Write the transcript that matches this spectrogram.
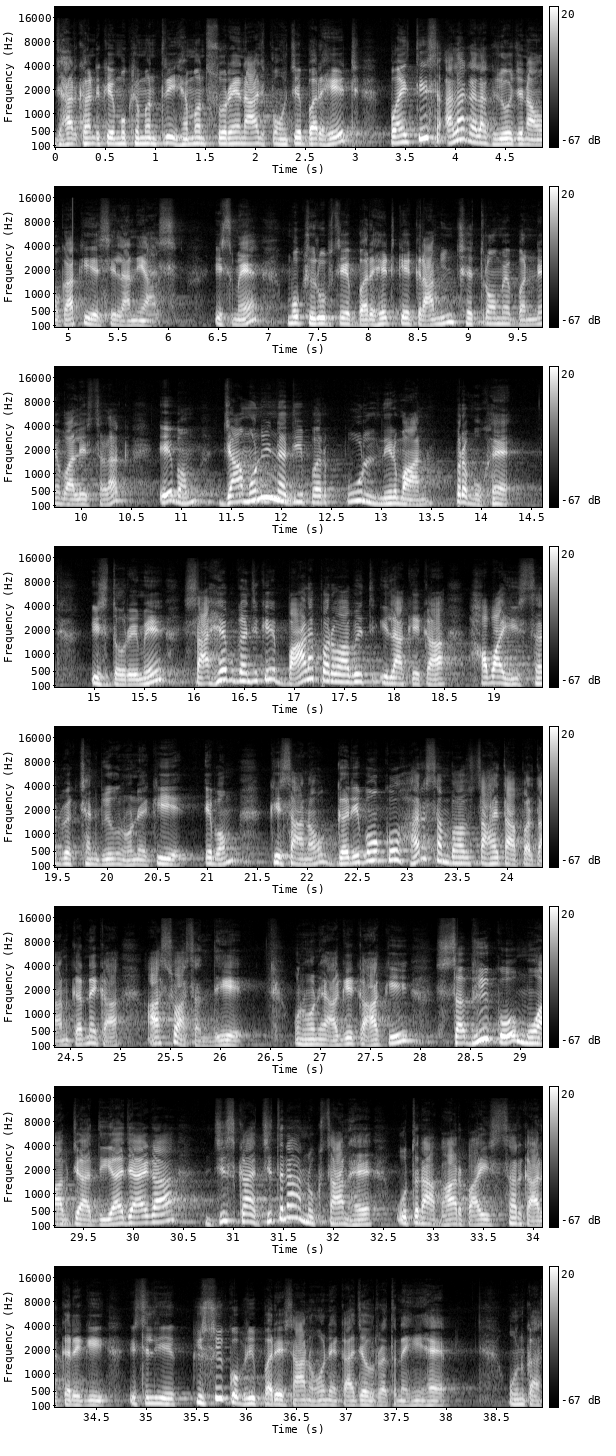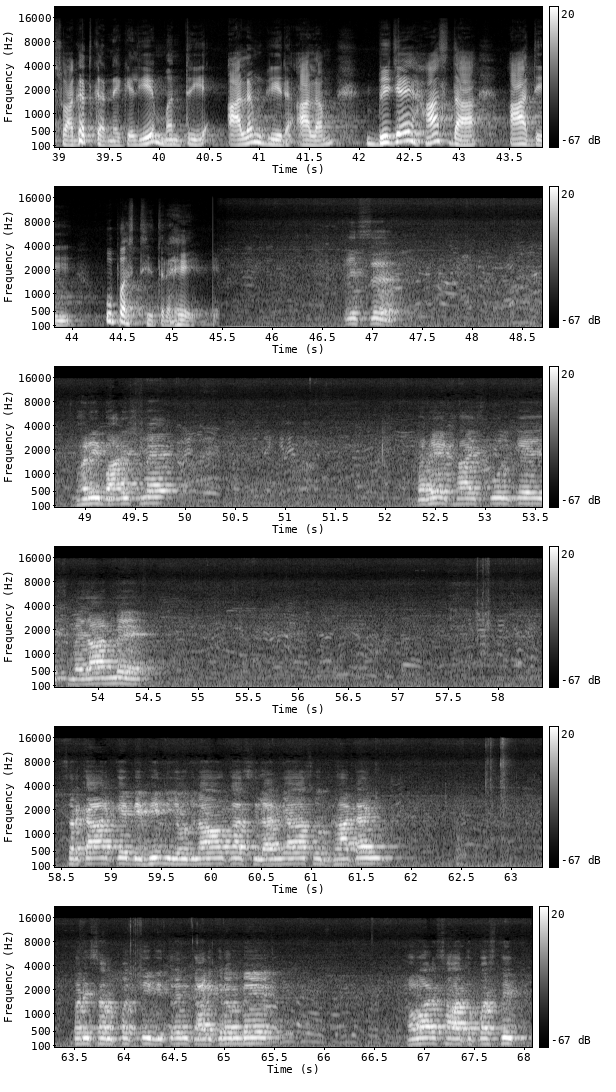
झारखंड के मुख्यमंत्री हेमंत सोरेन आज पहुँचे बरहेट 35 अलग अलग योजनाओं का किए शिलान्यास। इसमें मुख्य रूप से बरहेट के ग्रामीण क्षेत्रों में बनने वाली सड़क एवं जामुनी नदी पर पुल निर्माण प्रमुख है। इस दौरे में साहेबगंज के बाढ़ प्रभावित इलाके का हवाई सर्वेक्षण भी उन्होंने किए एवं किसानों, गरीबों को हर संभव सहायता प्रदान करने का आश्वासन दिए। उन्होंने आगे कहा कि सभी को मुआवजा दिया जाएगा, जिसका जितना नुकसान है, उतना भारपाई सरकार करेगी। इसलिए किसी को भी परेशान होने का ज़रूरत नहीं है। उनका स्वागत करने के लिए मंत्री आलमगीर आलम, विजय हांसदा आदि उपस्थित रहे। इस भरी बारिश में हाई स्कूल के इस मैदान में सरकार के विभिन्न योजनाओं का शिलान्यास उद्घाटन परिसंपत्ति वितरण कार्यक्रम में हमारे साथ उपस्थित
